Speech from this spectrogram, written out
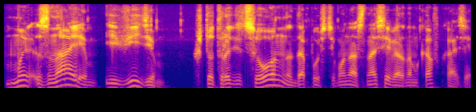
мы знаем и видим, что традиционно, допустим, у нас на Северном Кавказе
